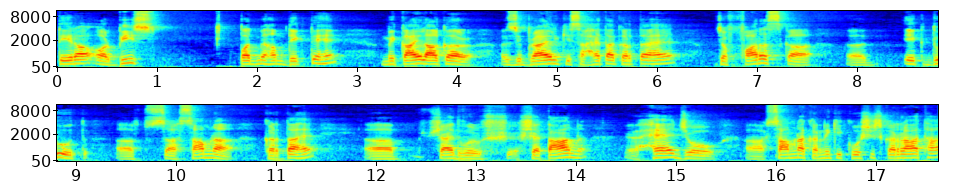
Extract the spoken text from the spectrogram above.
तेरह और बीस पद में हम देखते हैं। मिकाइल आकर जिब्राइल की सहायता करता है, जब फारस का एक दूत सामना करता है। शायद वो शैतान है जो सामना करने की कोशिश कर रहा था।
